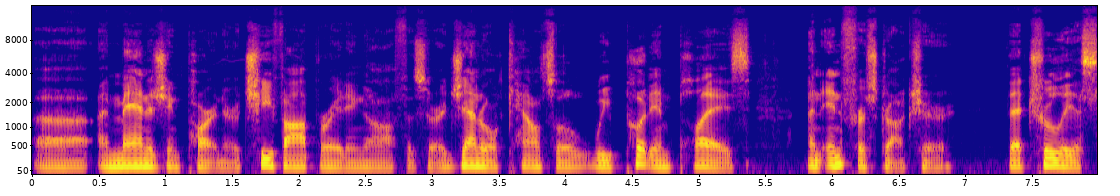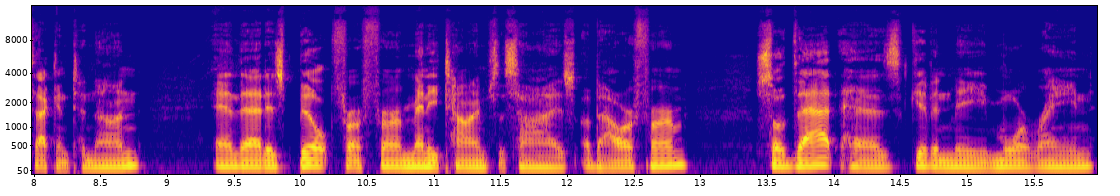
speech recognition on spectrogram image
uh, a managing partner, a chief operating officer, a general counsel, we put in place an infrastructure that truly is second to none and that is built for a firm many times the size of our firm. So that has given me more reign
